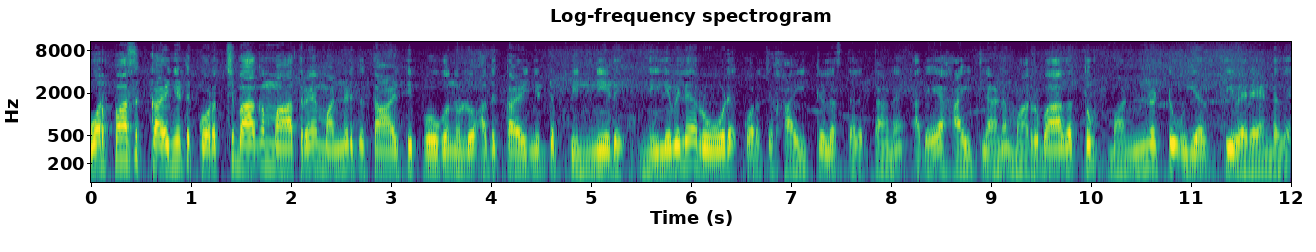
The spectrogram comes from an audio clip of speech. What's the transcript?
ഓവർപാസ് കഴിഞ്ഞിട്ട് കുറച്ച് ഭാഗം മാത്രമേ മണ്ണെടുത്ത് താഴ്ത്തി പോകുന്നുള്ളൂ. അത് കഴിഞ്ഞിട്ട് പിന്നീട് നിലവിലെ റോഡ് കുറച്ച് ഹൈറ്റുള്ള സ്ഥലത്താണ്. അതേ ഹൈറ്റിലാണ് മറുഭാഗത്തും മണ്ണിട്ട് ഉയർത്തി വരേണ്ടത്.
